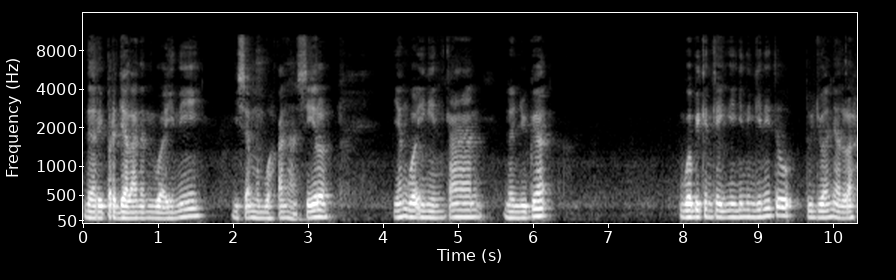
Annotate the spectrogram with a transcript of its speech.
dari perjalanan gue ini bisa membuahkan hasil yang gue inginkan. Dan juga gue bikin kayak gini-gini tuh tujuannya adalah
